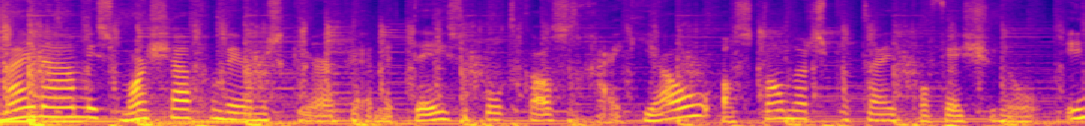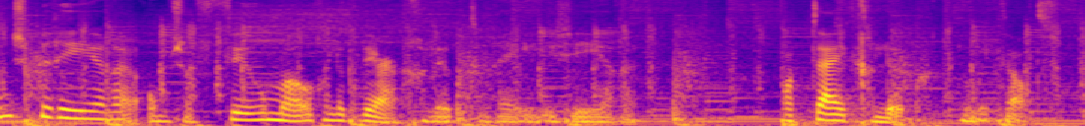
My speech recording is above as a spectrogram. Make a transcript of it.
Mijn naam is Marcia van Wermerskerken en met deze podcast ga ik jou als tandartspraktijkprofessional inspireren om zoveel mogelijk werkgeluk te realiseren. Praktijkgeluk noem ik dat.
